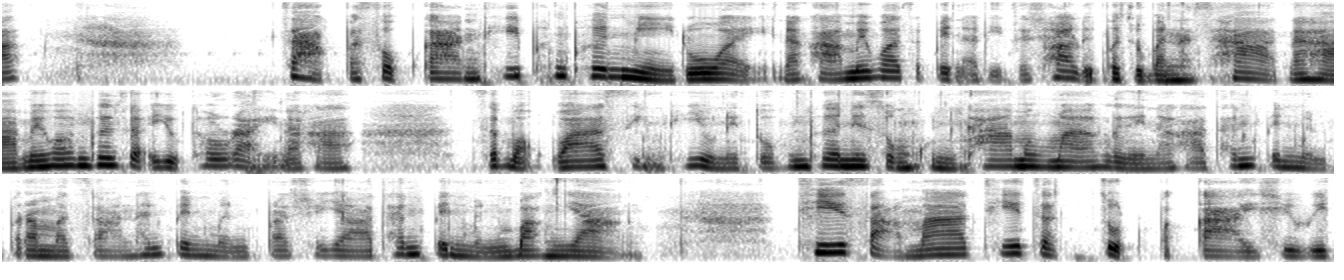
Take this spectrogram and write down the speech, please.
ะ จากประสบการณ์ที่เพื่อนๆมีด้วยนะคะ ไม่ว่าจะเป็นอดีตชาติหรือปัจจุบันชาตินะคะ ไม่ว่าเพื่อนๆจะอายุเท่าไหร่นะคะ จะบอกว่าสิ่งที่อยู่ในตัวเพื่อนๆนี่ทรงคุณค่ามากๆเลยนะคะ ท่านเป็นเหมือนปรมาจารย์ ท่านเป็นเหมือนปรัชญาท่านเป็นเหมือนบางอย่าง ที่สามารถที่จะจุดประกายชีวิต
